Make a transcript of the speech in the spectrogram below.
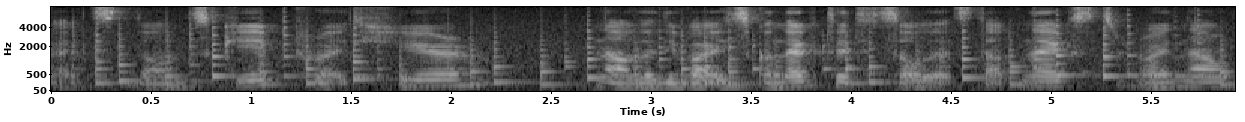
Let's don't skip right here. Now the device is connected, so let's tap next right now.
